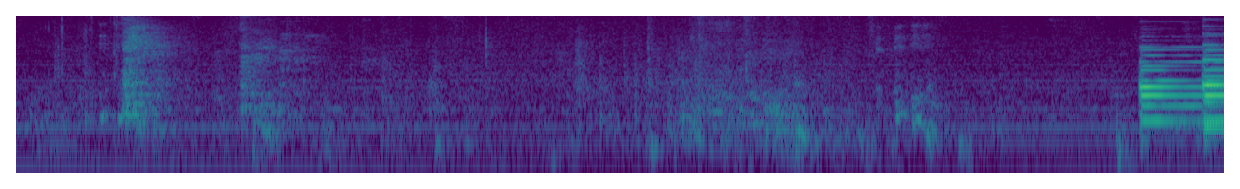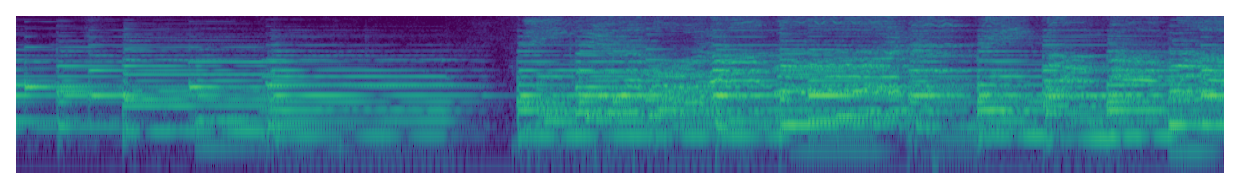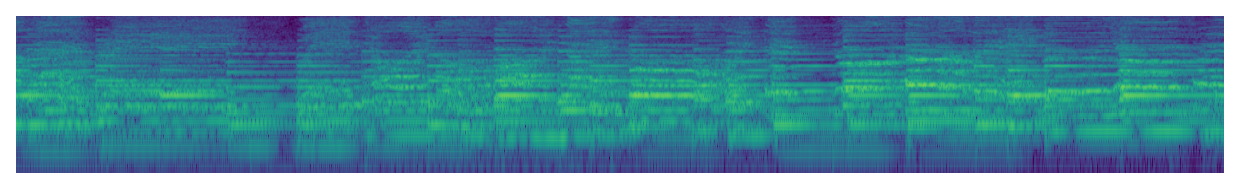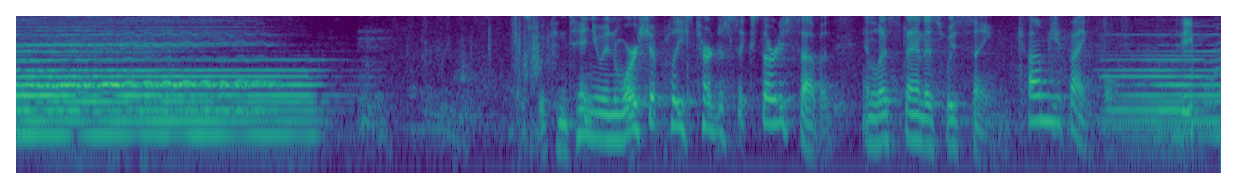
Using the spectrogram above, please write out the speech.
Continue in worship, please turn to 637 and let's stand as we sing. Come, you thankful. People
